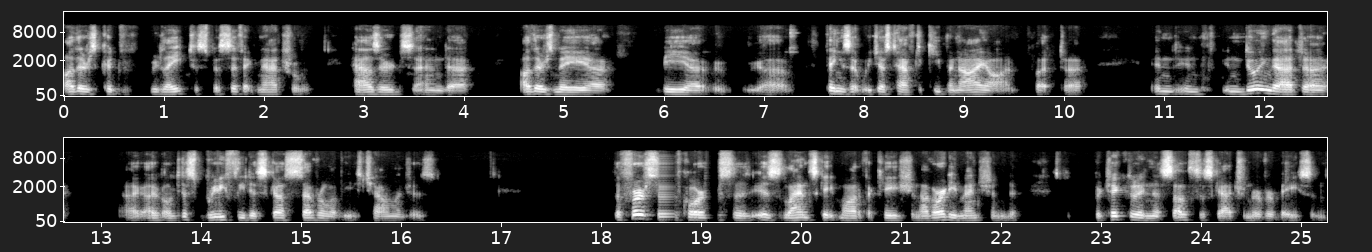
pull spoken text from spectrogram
Others could relate to specific natural hazards and uh, others may uh, be uh, uh, things that we just have to keep an eye on. But uh, in, in, in doing that, I, I'll just briefly discuss several of these challenges. The first, of course, is landscape modification. I've already mentioned, particularly in the South Saskatchewan River Basin,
